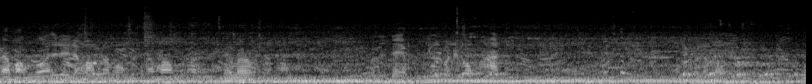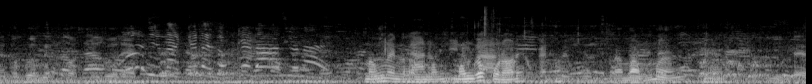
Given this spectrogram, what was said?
Là mỏng quá. Đây là mỏng, là mỏng, là mỏng. Em không? Đẹp, nhưng mà nó không hạt. Này nó vừa nghệ thuật, vừa đẹp. Nhìn này, cái này giống cây đa chưa này? móng này là móng, móng gốc của nó đấy Là mỏng mà. Nhìn đẹp.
